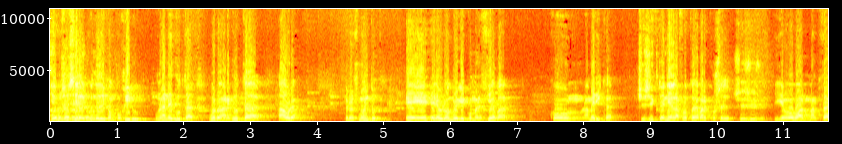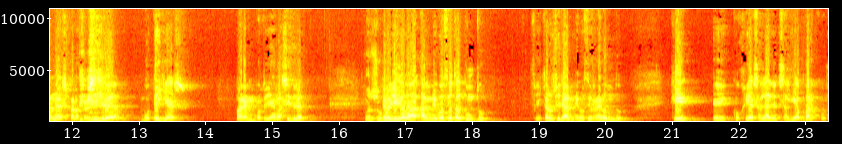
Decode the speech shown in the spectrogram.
Yo no ¿Alguna sé si era el conde de Campogiro, una anécdota, bueno, anécdota ahora, pero en su momento eh, era un hombre que comerciaba con América, Sí, sí. tenía la flota de barcos él, Sí, y llevaban manzanas para hacer sidra, botellas para embotellar la sidra, Bueno, pero llegaba al negocio a tal punto, fijaros era el negocio redondo, que eh, cogía, salía- salían barcos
